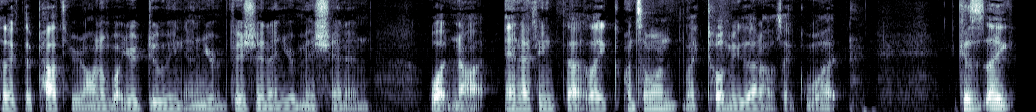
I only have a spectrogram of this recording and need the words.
the, the path you're on, and what you're doing, and your vision and your mission and whatnot. And I think that like when someone like told me that, I was like, what? Because like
